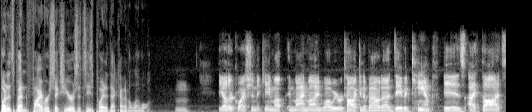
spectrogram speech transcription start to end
but it's been five or six years since he's played at that kind of a level. Hmm. The other question that came up in my mind while we were talking about uh, David Kampf is I thought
